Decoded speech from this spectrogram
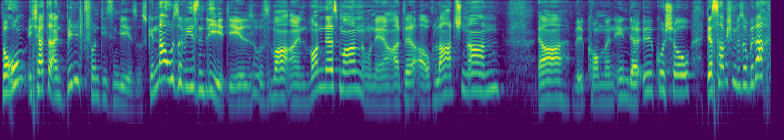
Warum? Ich hatte ein Bild von diesem Jesus, genauso wie es ein Lied. Jesus war ein Wondersmann und er hatte auch Latschen an ja, willkommen in der Ökoshow. Das habe ich mir so gedacht.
